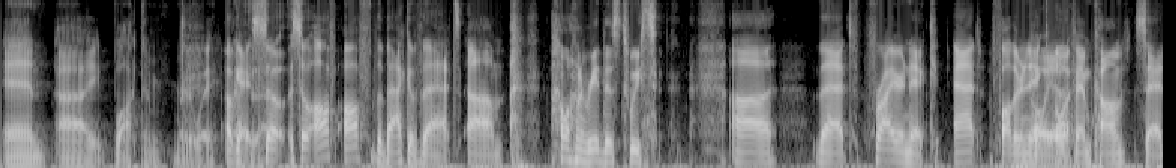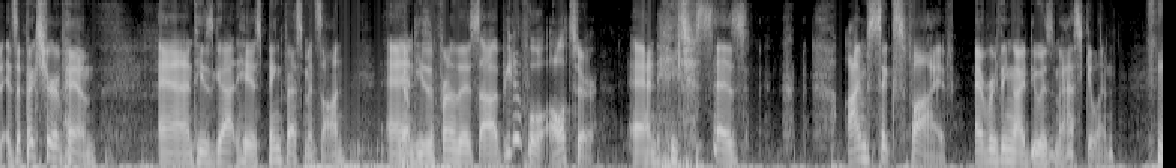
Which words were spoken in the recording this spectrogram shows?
and I blocked him right away. Okay, so so off off the back of that, um, I want to read this tweet uh, that Friar Nick at Father Nick Oh, yeah. OFMcom said. It's a picture of him, and he's got his pink vestments on, and Yep. he's in front of this uh, beautiful altar, and he just says, "I'm six five. Everything I do is masculine." I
